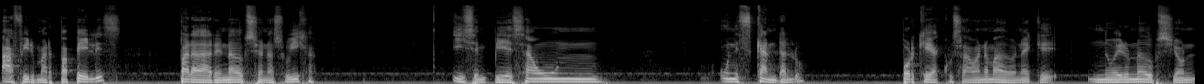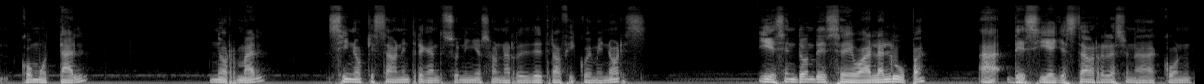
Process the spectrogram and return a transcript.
a firmar papeles para dar en adopción a su hija. Y se empieza un, un escándalo porque acusaban a Madonna de que no era una adopción como tal, normal, sino que estaban entregando a sus niños a una red de tráfico de menores. Y es en donde se va la lupa a de si ella estaba relacionada con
